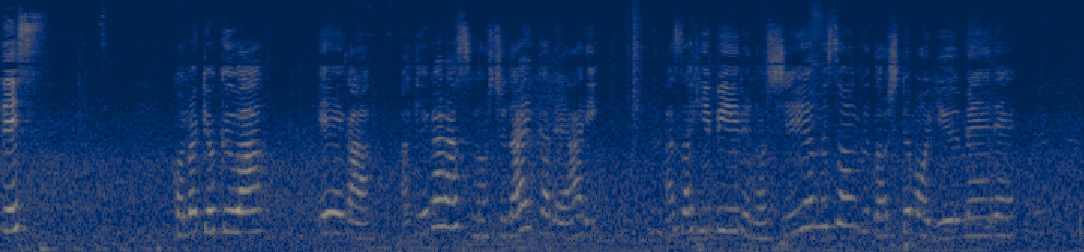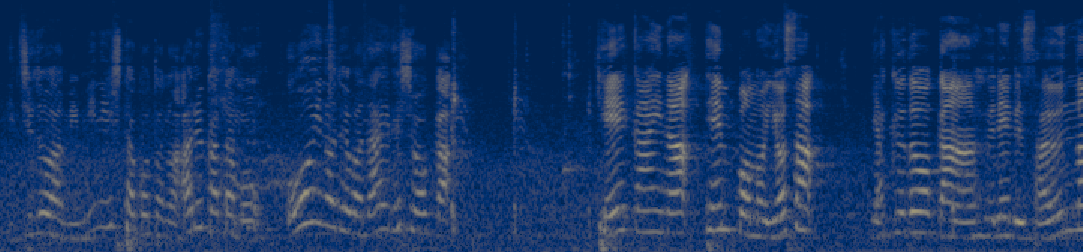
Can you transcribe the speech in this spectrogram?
渡り鳥」です。この曲は映画「明けガラス」の主題歌でありアサヒビールの CM ソングとしても有名で一度は耳にしたことのある方も多いのではないでしょうか。軽快なテンポの良さ躍動感あふれるサウンド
